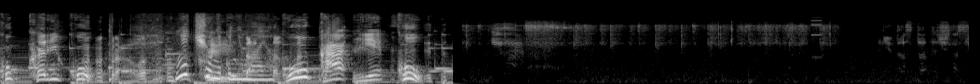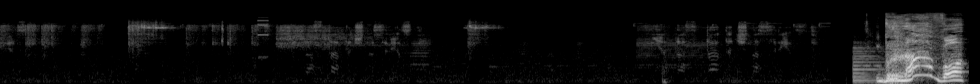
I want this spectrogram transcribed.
Кукареку. Право. Ничего не понимаю. Кукареку. Браво!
